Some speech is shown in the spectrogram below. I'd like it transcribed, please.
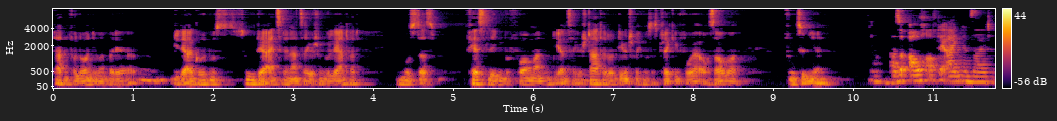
Daten verloren, die man bei der, die der Algorithmus zu der einzelnen Anzeige schon gelernt hat. Man muss das festlegen, bevor man die Anzeige startet und dementsprechend muss das Tracking vorher auch sauber funktionieren. Ja, Also auch auf der eigenen Seite.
